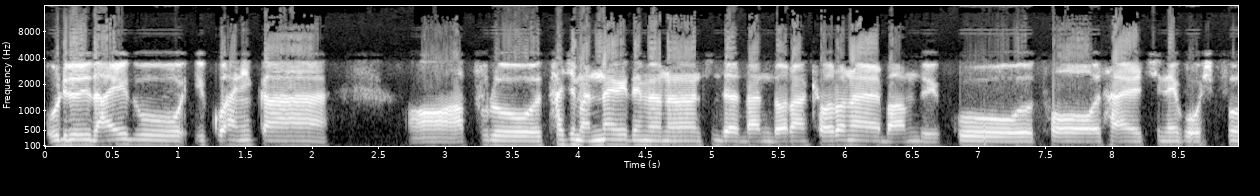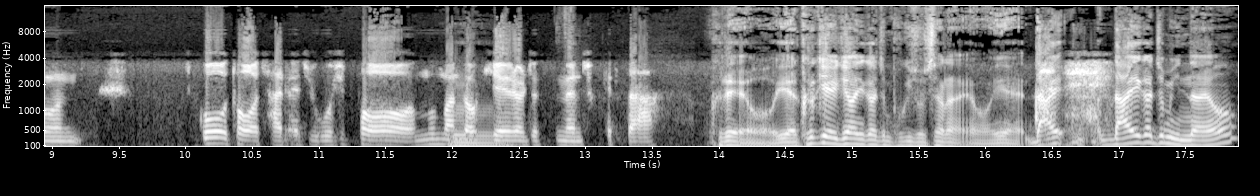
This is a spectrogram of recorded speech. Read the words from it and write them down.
우리들 나이도 있고 하니까 어, 앞으로 다시 만나게 되면은 진짜 난 너랑 결혼할 마음도 있고 더 잘 지내고 싶은 고더 잘해주고 싶어. 한 번만 더 음. 기회를 줬으면 좋겠다. 그래요. 예, 그렇게 얘기하니까 좀 보기 좋잖아요. 예. 나이, 나이가 좀 있나요?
